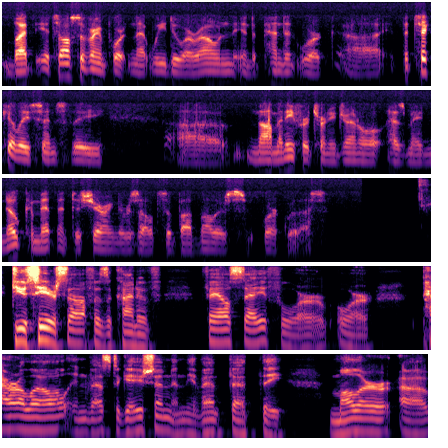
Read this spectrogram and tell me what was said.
But it's also very important that we do our own independent work, uh, particularly since the uh, nominee for Attorney General has made no commitment to sharing the results of Bob Mueller's work with us. Do you see yourself as a kind of fail-safe or or parallel investigation in the event that the Mueller uh,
